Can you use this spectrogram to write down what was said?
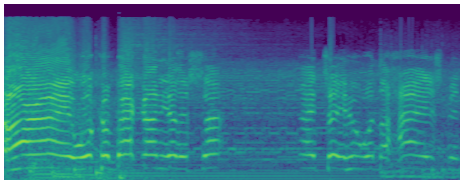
All right, we'll come back on the other side. I tell you who won the Heisman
